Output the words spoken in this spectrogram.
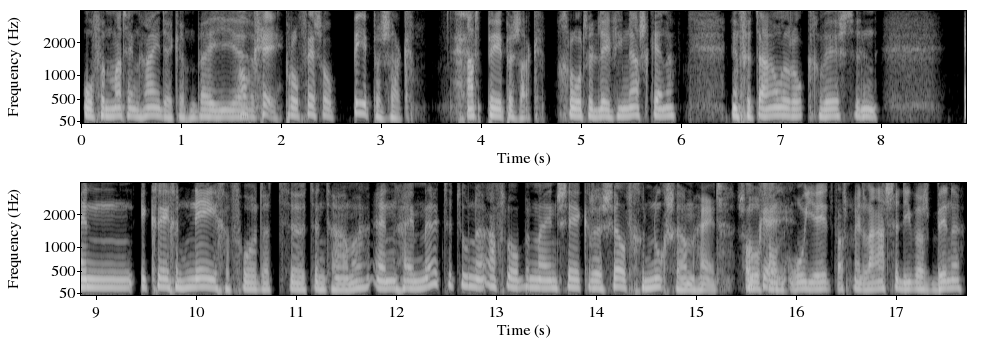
over Martin Heidegger bij okay. professor Peperzak. Ad Peperzak, grote Levinas kennen. En vertaler ook geweest. En, en ik kreeg een negen voor dat uh, tentamen. En hij merkte toen na afloop bij mij een zekere zelfgenoegzaamheid. Zo okay. van, oh jee, het was mijn laatste, die was binnen.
